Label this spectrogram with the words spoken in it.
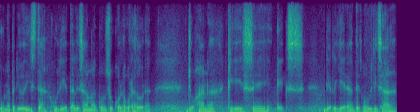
una periodista, Julieta Lezama, con su colaboradora, Johanna, que es eh, ex guerrillera desmovilizada.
